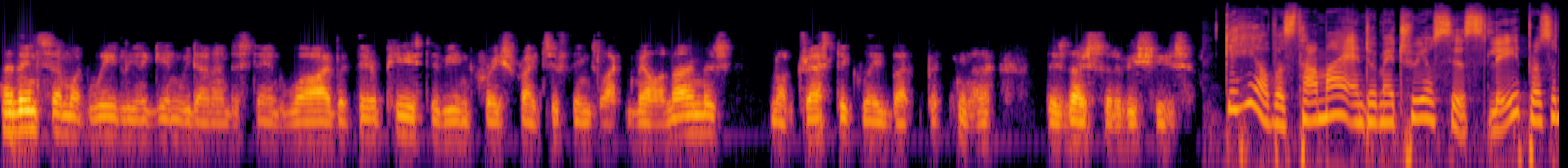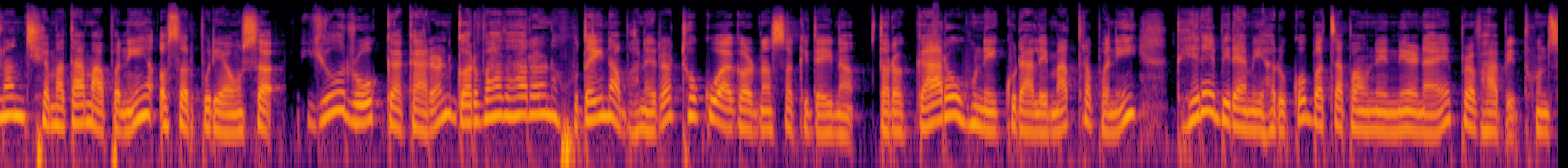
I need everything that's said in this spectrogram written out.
And then somewhat weirdly, and again, we don't understand why, but there appears to be increased rates of things like melanomas, not drastically, but, but you know, there's those sort of issues. केही अवस्थामा एन्डोमेट्रियोसिसले प्रजनन क्षमतामा पनि असर पुर्याउँछ। यो रोगका कारण गर्भाधारण हुँदैन भनेर ठोकुवा गर्न सकिँदैन तर गाह्रो हुने कुराले मात्र पनि धेरै बिरामीहरूको बच्चा पाउने निर्णय प्रभावित हुन्छ।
